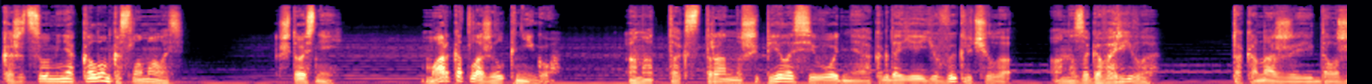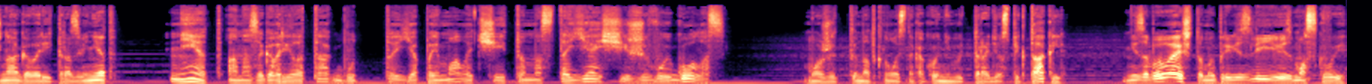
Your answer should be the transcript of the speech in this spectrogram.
кажется, у меня колонка сломалась». «Что с ней?» Марк отложил книгу. Она так странно шипела сегодня, а когда я ее выключила, она заговорила. Так она же и должна говорить, разве нет? Нет, она заговорила так, будто я поймала чей-то настоящий живой голос. Может, ты наткнулась на какой-нибудь радиоспектакль? Не забывай, что мы привезли ее из Москвы.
